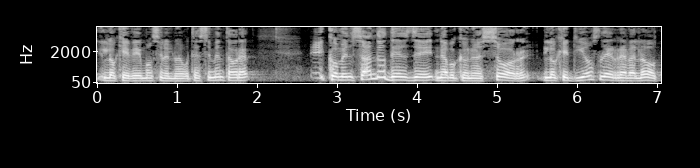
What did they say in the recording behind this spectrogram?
lo que vemos en el Nuevo Testamento. Ahora, Comenzando desde Nabucodonosor, lo que Dios le reveló,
